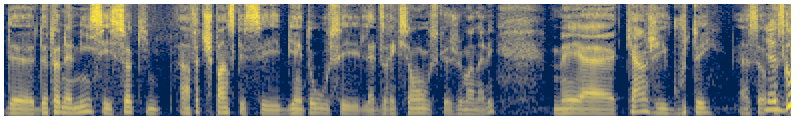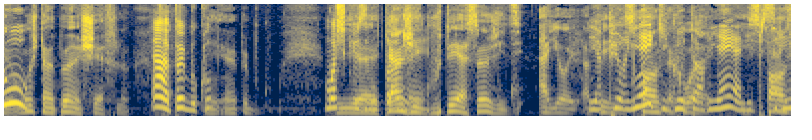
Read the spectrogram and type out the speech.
d'autonomie, c'est ça qui. En fait, je pense que c'est bientôt c'est la direction où ce que je veux m'en aller. Mais euh, quand j'ai goûté à ça, Le parce goût. que moi, j'étais un peu un chef, là. Ah, un peu beaucoup. Puis un peu beaucoup. Moi, je cuisine euh, pas. Quand j'ai goûté à ça, j'ai dit aïe aïe. Il y a plus rien qui goûte quoi? rien à l'épicerie.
